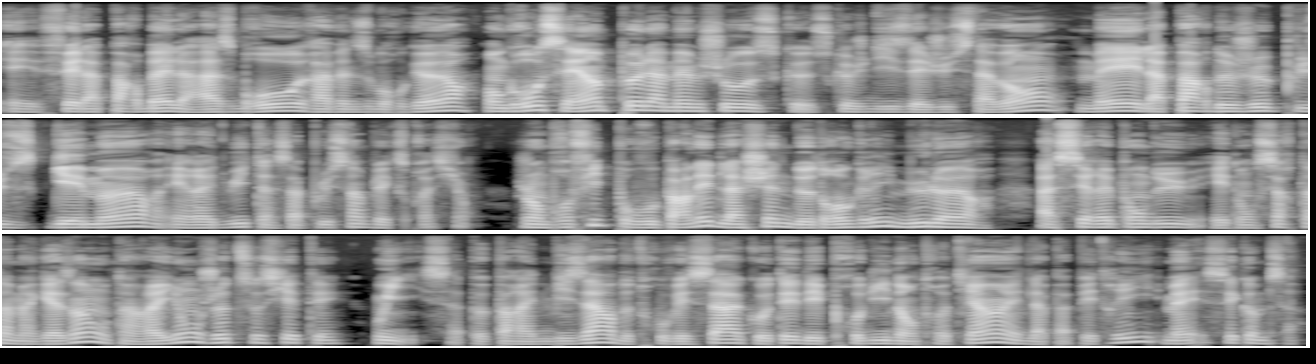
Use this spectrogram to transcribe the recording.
et fait la part belle à Hasbro et Ravensburger. En gros, c'est un peu la même chose que ce que je disais juste avant, mais la part de jeu plus gamer est réduite à sa plus simple expression. J'en profite pour vous parler de la chaîne de droguerie Müller, assez répandue et dont certains magasins ont un rayon jeu de société. Oui, ça peut paraître bizarre de trouver ça à côté des produits d'entretien et de la papeterie, mais c'est comme ça.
